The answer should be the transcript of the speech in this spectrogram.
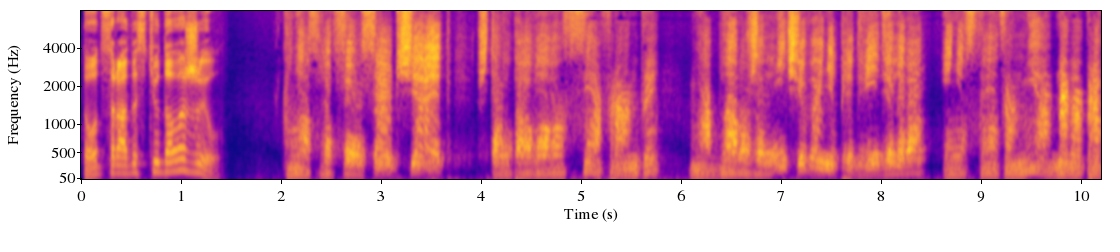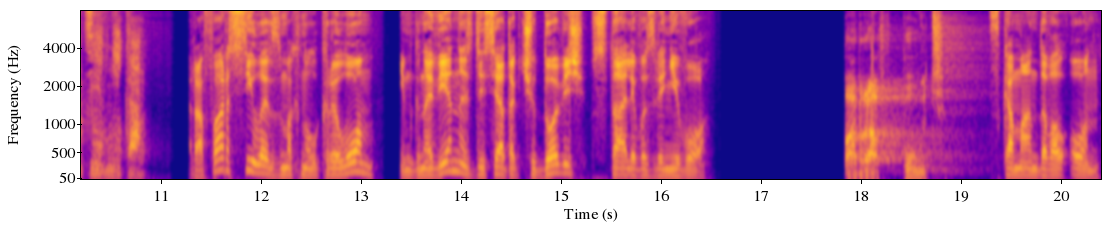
Тот с радостью доложил. «Князь Люциус сообщает, что он проверил все фронты, не обнаружил ничего непредвиденного и не встретил ни одного противника». Рафар силой взмахнул крылом, и мгновенно с десяток чудовищ встали возле него. «Пора в путь», — скомандовал он.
